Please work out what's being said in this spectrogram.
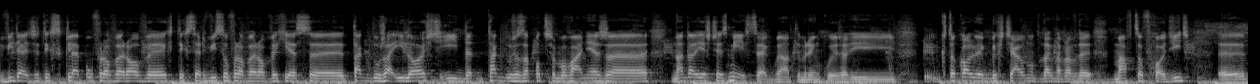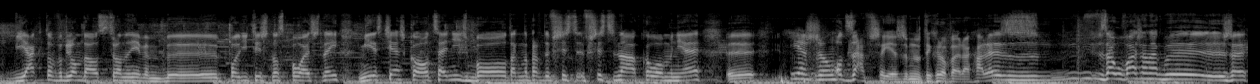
widać, że tych sklepów rowerowych, tych serwisów rowerowych jest e, tak duża ilość i tak duże zapotrzebowanie, że nadal jeszcze jest miejsce jakby na tym rynku. Jeżeli ktokolwiek by chciał, no to tak naprawdę ma w co wchodzić. Jak to wygląda od strony, nie wiem, polityczno-społecznej, mi jest ciężko ocenić, bo tak naprawdę wszyscy, wszyscy naokoło mnie Jeżdżą. od zawsze jeżdżę na tych rowerach, ale z, zauważam jakby, że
